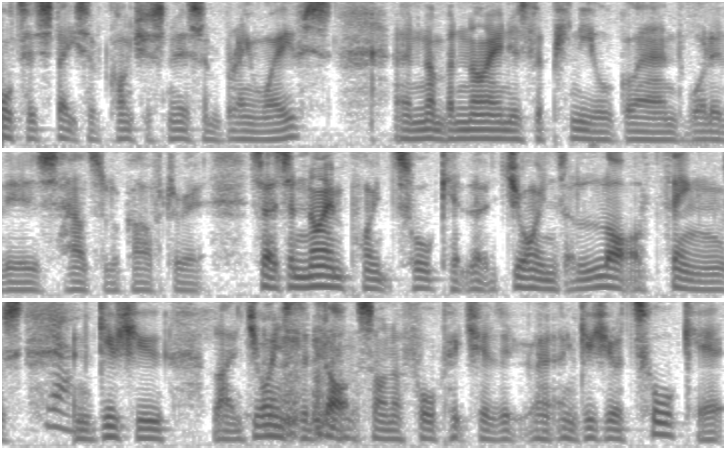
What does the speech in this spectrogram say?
altered states of consciousness and brain waves. And number nine is the pineal gland, what it is, how to look after it. So it's a nine point toolkit that joins a lot of things Yeah. and gives you, like, joins the dots on a full picture that, uh, and gives you a toolkit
